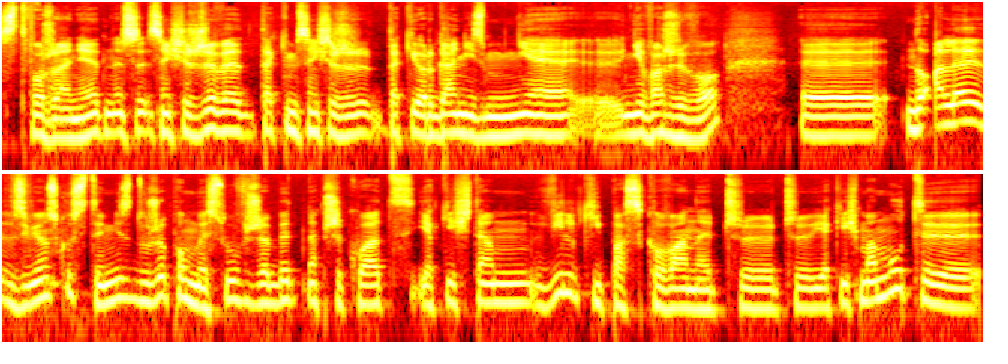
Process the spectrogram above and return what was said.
stworzenie, w sensie żywe, w takim sensie, że taki organizm nie, e, nie warzywo. E, no ale w związku z tym jest dużo pomysłów, żeby na przykład jakieś tam wilki paskowane, czy, czy jakieś mamuty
